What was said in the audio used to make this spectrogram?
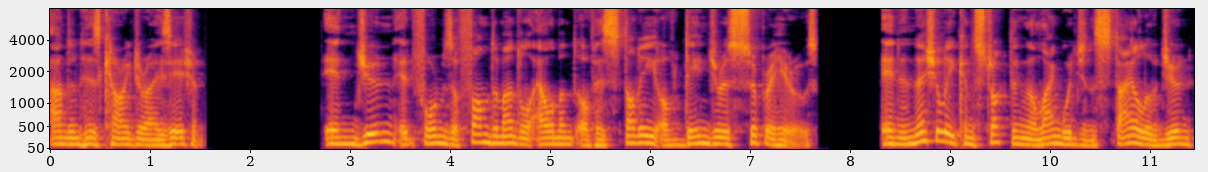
and in his characterization. In Dune, it forms a fundamental element of his study of dangerous superheroes. In initially constructing the language and style of Dune,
